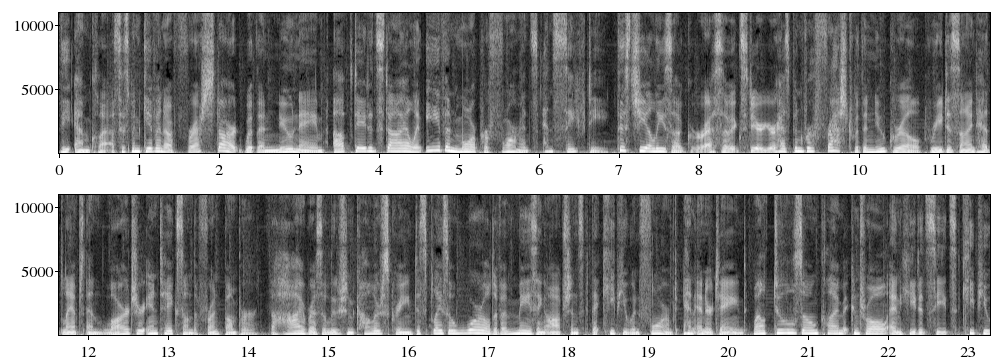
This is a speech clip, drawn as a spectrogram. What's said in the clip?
The M-Class has been given a fresh start with a new name, updated style, and even more performance and safety. This GLE's aggressive exterior has been refreshed with a new grille, redesigned headlamps, and larger intakes on the front bumper. The high-resolution color screen displays a world of amazing options that keep you informed and entertained, while dual-zone climate control and heated seats keep you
